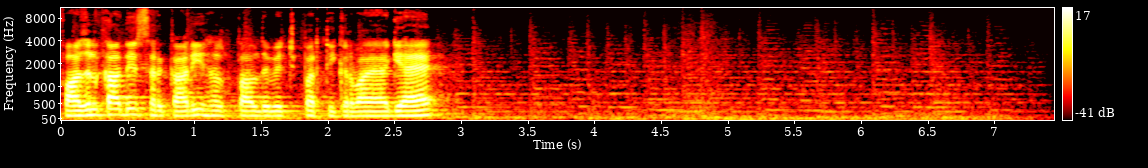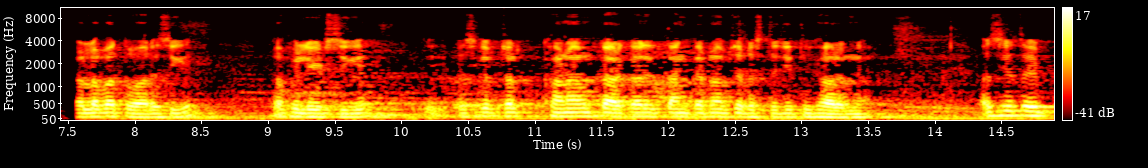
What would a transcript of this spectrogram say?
ਫਾਜ਼ਿਲਕਾ ਦੇ ਸਰਕਾਰੀ ਹਸਪਤਾਲ ਦੇ ਵਿੱਚ ਭਰਤੀ ਕਰਵਾਇਆ ਗਿਆ ਹੈ। ਗੱਲਬਾਤ ਤੋਂ ਆ ਰਹੇ ਸੀਗੇ, ਕਾਫੀ ਲੇਟ ਸੀਗੇ। ਤੇ ਅਸੀਂ ਕਿਹਾ, ਚੱਲ ਖਾਣਾ ਘਰ ਘਰ ਤੰਗ ਕਰਨਾ ਵਿੱਚ ਰਸਤੇ 'ਚ ਇੱਥੇ ਖਾ ਲੈਂਦੇ ਹਾਂ। ਅਸੀਂ ਉੱਥੇ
